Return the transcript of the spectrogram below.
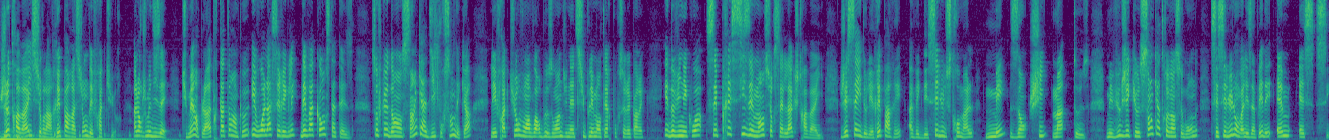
je travaille sur la réparation des fractures. Alors je me disais, tu mets un plâtre, t'attends un peu, et voilà, c'est réglé, des vacances ta thèse. Sauf que dans 5 à 10% des cas, les fractures vont avoir besoin d'une aide supplémentaire pour se réparer. Et devinez quoi C'est précisément sur celles-là que je travaille. J'essaye de les réparer avec des cellules stromales mésenchymateuses. Mais vu que j'ai que 180 secondes, ces cellules, on va les appeler des MSC.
